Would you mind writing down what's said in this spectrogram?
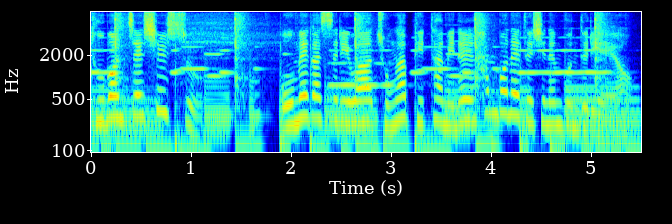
두 번째 실수. 오메가3와 종합 비타민을 한 번에 드시는 분들이에요.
